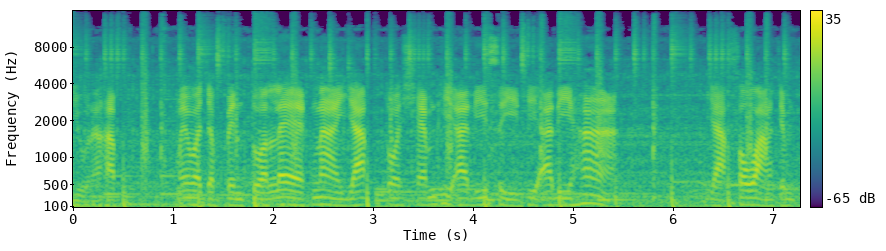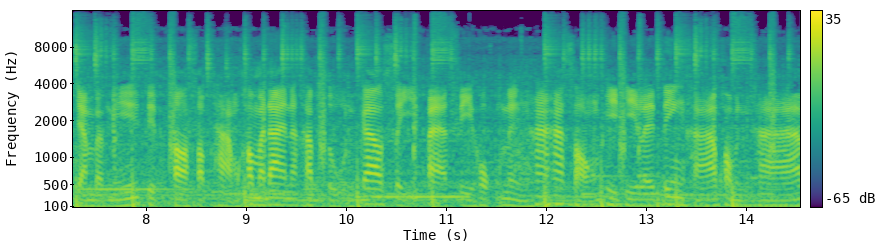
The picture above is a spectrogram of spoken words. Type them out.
อยู่นะครับ ไม่ว่าจะเป็นตัวแรกหน้ายักษ์ ตัวแชมป์ TRD 4 TRD 5อยากสว่างแจ่มๆแบบนี้ติดต่อสอบถามเข้ามาได้นะครับ 0948461552 PT Lighting ครับขอบคุณครับ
